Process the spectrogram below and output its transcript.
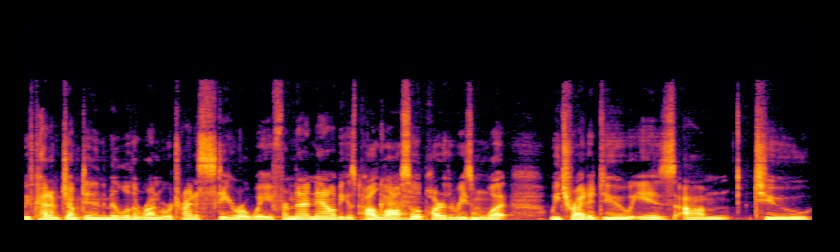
we've kind of jumped in in the middle of the run but we're trying to steer away from that now because Okay. also a part of the reason what we try to do is um, to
